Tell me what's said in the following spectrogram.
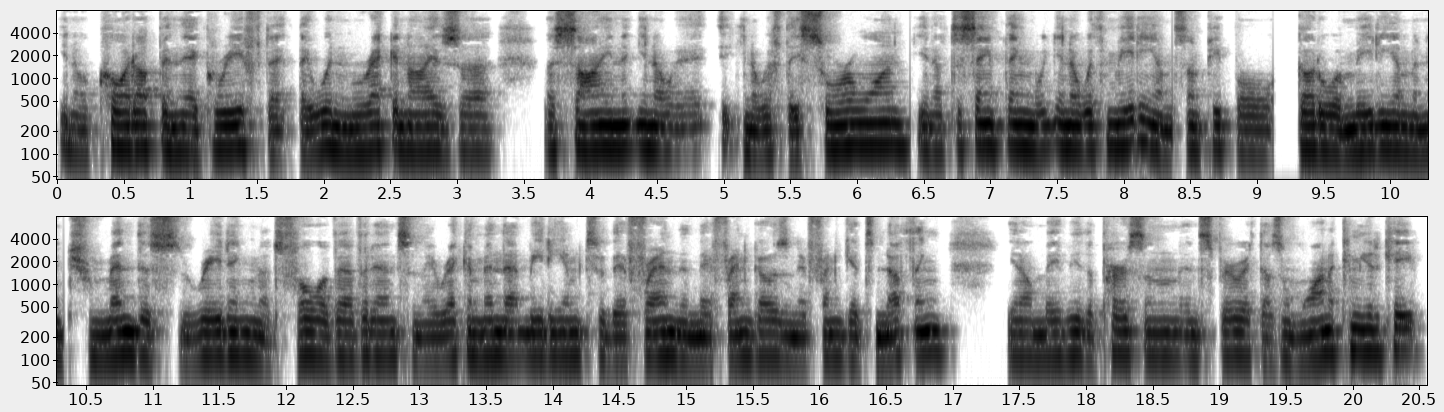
you know, caught up in their grief that they wouldn't recognize a, a sign, you know, eh, you know, if they saw one. You know, it's the same thing, you know, with medium. Some people go to a medium and a tremendous reading that's full of evidence and they recommend that medium to their friend and their friend goes and their friend gets nothing. You know maybe the person in spirit doesn't want to communicate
